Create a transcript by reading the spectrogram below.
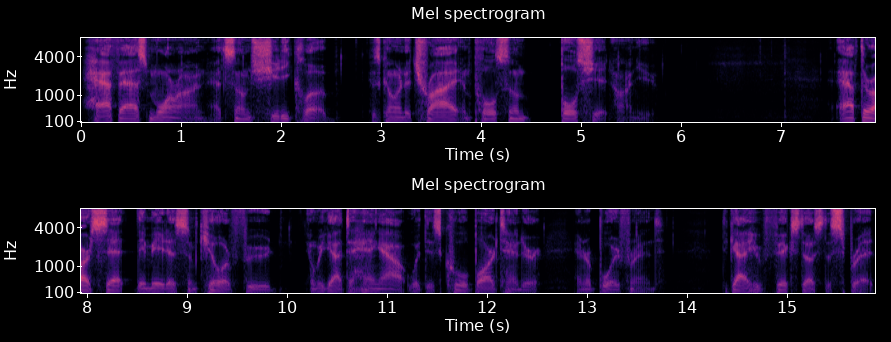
half assed moron at some shitty club who's going to try and pull some bullshit on you. After our set, they made us some killer food, and we got to hang out with this cool bartender and her boyfriend, the guy who fixed us the spread.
